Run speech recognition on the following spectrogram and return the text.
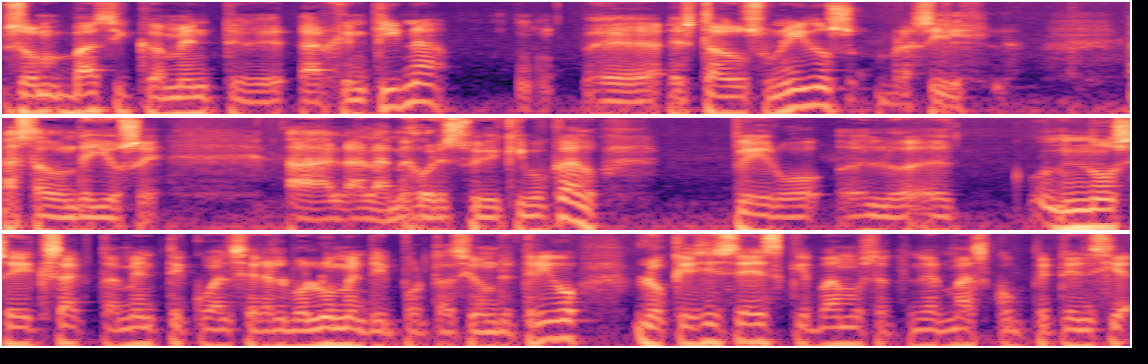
son básicamente Argentina, eh, Estados Unidos, Brasil, hasta donde yo sé. A, a lo mejor estoy equivocado, pero eh, no sé exactamente cuál será el volumen de importación de trigo. Lo que sí sé es que vamos a tener más competencia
